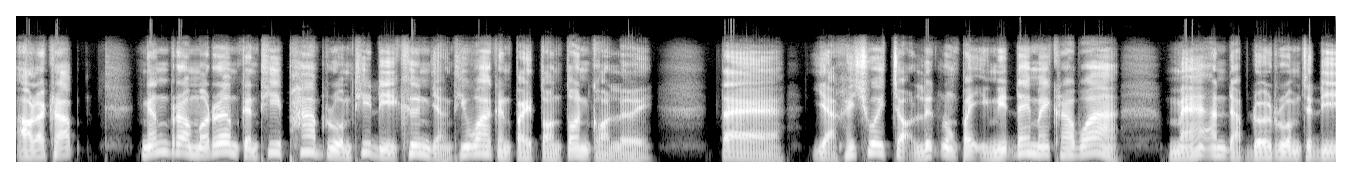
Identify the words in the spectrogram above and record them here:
เอาละครับ งั้นเรามาเริ่มกันที่ภาพรวมที่ดีขึ้นอย่างที่ว่ากันไปตอนต้นก่อนเลย แต่อยากให้ช่วยเจาะลึกลงไปอีกนิดได้ไหมครับว่า แม้อันดับโดยรวมจะดี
